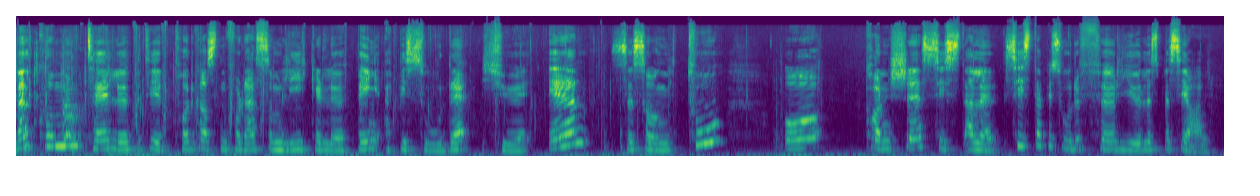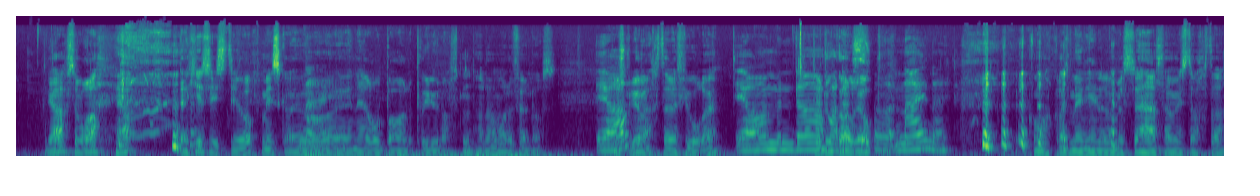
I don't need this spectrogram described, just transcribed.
Velkommen til Løpetid, podkasten for deg som liker løping, episode 21, sesong 2. Og kanskje sist, eller, siste episode før julespesial. Ja, så bra. Ja. Det er ikke siste i år. Vi skal jo Nei. ned og bade på julaften, og da må du følge oss. Ja, Du skulle jo vært der i fjor òg. ja men da Du dukker aldri opp. Nei, nei. Kom akkurat med en innrømmelse her før vi starta.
